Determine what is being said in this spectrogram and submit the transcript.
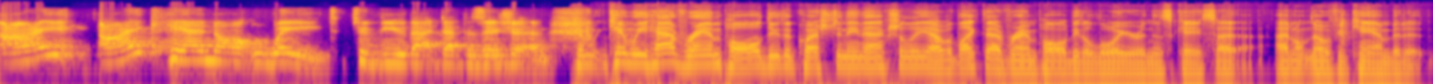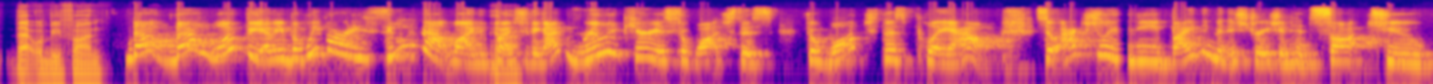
I I cannot wait to view that deposition. Can we, can we have Rand Paul do the questioning? Actually, I would like to have Rand Paul be the lawyer in this case. I I don't know if he can, but it, that would be fun. That that would be. I mean, but we've already seen that line of questioning. Yeah. I'm really curious to watch this to watch this play out. So actually, the Biden administration had sought to,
